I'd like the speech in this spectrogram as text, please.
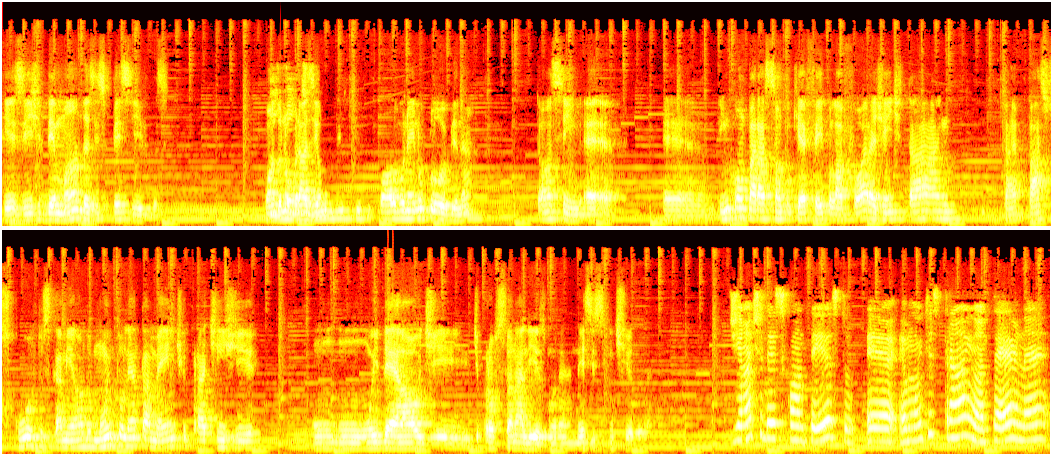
que exige demandas específicas. Quando Entendi. no Brasil não existe psicólogo nem no clube, né? Então, assim, é, é, em comparação com o que é feito lá fora, a gente está em tá, passos curtos, caminhando muito lentamente para atingir um, um, ideal de, de profissionalismo, né? Nesse sentido, né? Diante desse contexto, é, é muito estranho até, né,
